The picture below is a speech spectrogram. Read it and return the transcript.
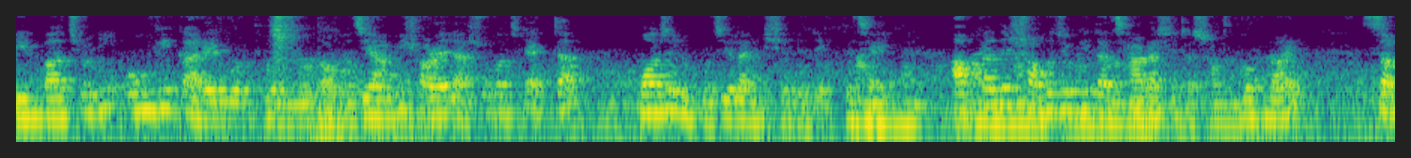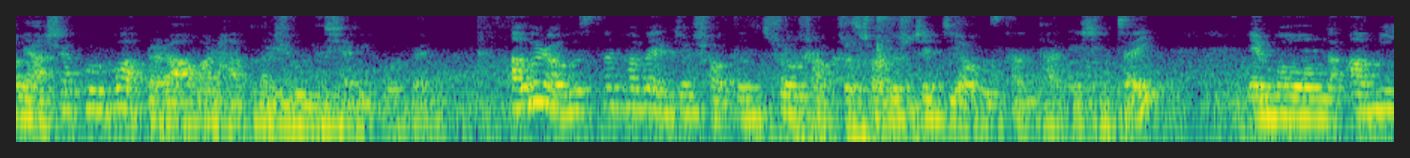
নির্বাচনী অঙ্গীকারের মধ্যে অন্যতম যে আমি সরাইল আশুগঞ্জকে একটা মডেল উপজেলা হিসেবে দেখতে চাই। আপনাদের সহযোগিতা ছাড়া সেটা সম্ভব নয়। সো আমি আশা করব আপনারা আমার হাত হাতকে শক্তিশালী করবেন। আমার অবস্থান হবে একজন স্বতন্ত্র সংসদ সদস্যের যে অবস্থান থাকে সেটাই। এবং আমি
